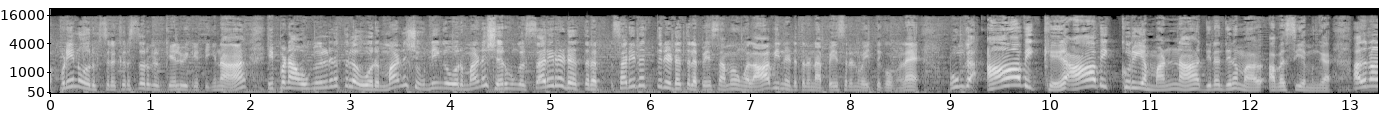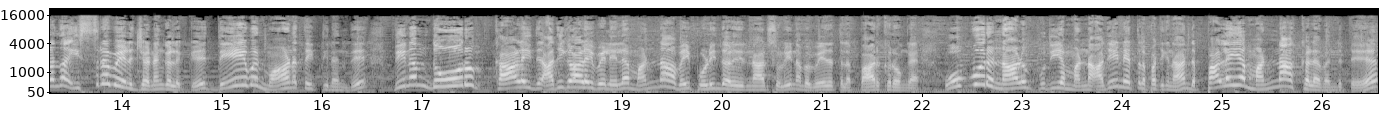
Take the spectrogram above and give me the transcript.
அப்படின்னு ஒரு சில கிறிஸ்தவர்கள் கேள்வி கேட்டீங்கன்னா இப்ப நான் உங்களிடத்துல ஒரு மனுஷன் நீங்க ஒரு மனுஷர் உங்கள் சரீர இடத்துல சரீரத்தின் இடத்துல பேசாம உங்கள் ஆவியின் இடத்துல நான் பேசுறேன்னு வைத்துக்கோங்களேன். உங்க ஆவிக்கு ஆவிக்குரிய மண்ணா தின தினம் அவ- அவசியமுங்க. அதனாலதான் இஸ்ரவேல் ஜனங்களுக்கு தேவன் வானத்தை திறந்து தினம்தோறும் காலை தி- அதிகாலை வேளையில மன்னாவை பொழிந்தளினார் சொல்லி நம்ம வேதத்துல பார்க்கிறோங்க. ஒவ்வொரு நாளும் புதிய மண்ணா அதே நேரத்துல பாத்தீங்கன்னா இந்த பழைய மன்னாக்களை வந்துட்டு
